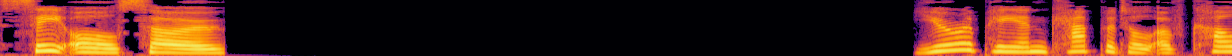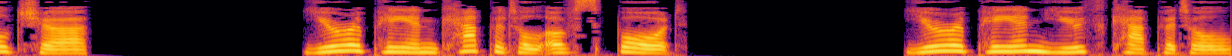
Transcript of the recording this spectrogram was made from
See also European Capital of Culture European Capital of Sport. European Youth Capital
